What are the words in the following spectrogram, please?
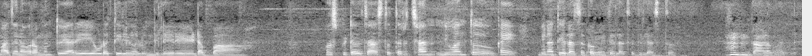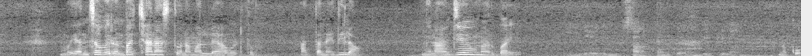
माझा नवरा म्हणतोय अरे एवढं तेल घालून दिले रे डब्बा. हॉस्पिटलचं असतं तर छान निवांत काय बिना तेलाचं कमी तेलाचं दिलं असतं. डाळ भात. यांचा वरण भात छान असतो ना मला लय आवडतो. आता नाही दिला. मी ना जेवणार बाई. नको.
